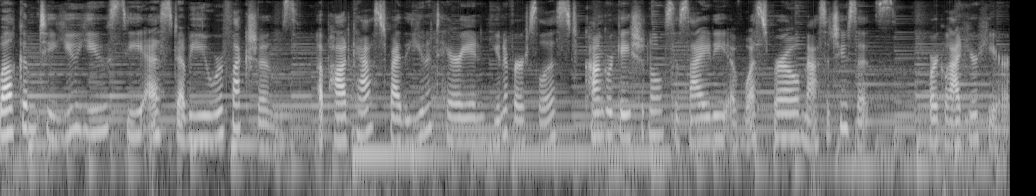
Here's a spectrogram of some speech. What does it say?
Welcome to UUCSW Reflections, a podcast by the Unitarian Universalist Congregational Society of Westborough, Massachusetts. We're glad you're here.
